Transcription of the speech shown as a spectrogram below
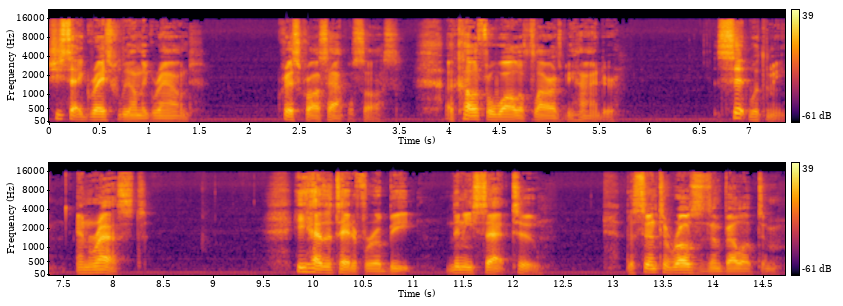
She sat gracefully on the ground, crisscross applesauce, a colorful wall of flowers behind her. Sit with me and rest. He hesitated for a beat, then he sat too. The scent of roses enveloped him.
